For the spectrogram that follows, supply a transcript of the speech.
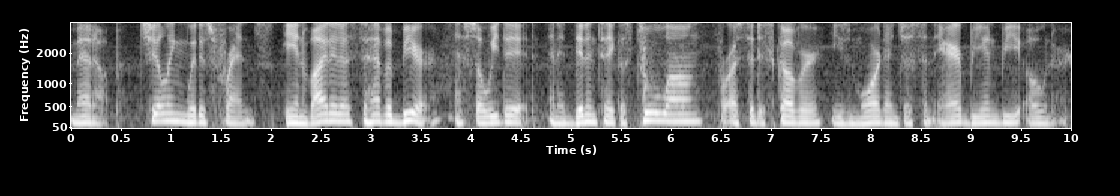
Met up, chilling with his friends. He invited us to have a beer, and so we did. And it didn't take us too long for us to discover he's more than just an Airbnb owner.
